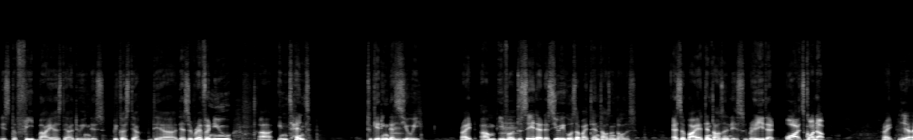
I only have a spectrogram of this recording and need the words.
it's the fleet buyers that are doing this because they are, they are, there's a revenue uh, intent to getting that COE, right? Um, if I were to say that the COE goes up by ten thousand dollars, as a buyer, ten thousand is really that oh, it's gone up, right? Yeah.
